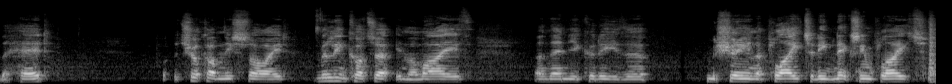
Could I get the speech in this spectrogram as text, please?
the head, put the chuck on this side, milling cutter in the lathe and then you could either machine a plate, an indexing plate, you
